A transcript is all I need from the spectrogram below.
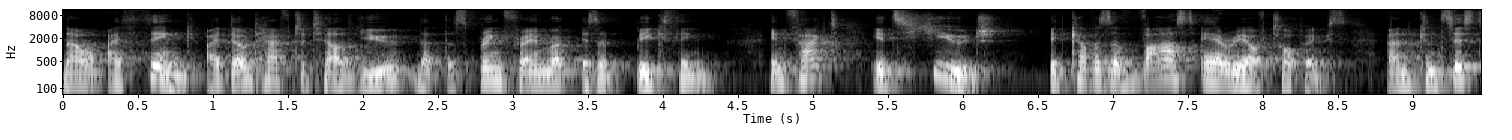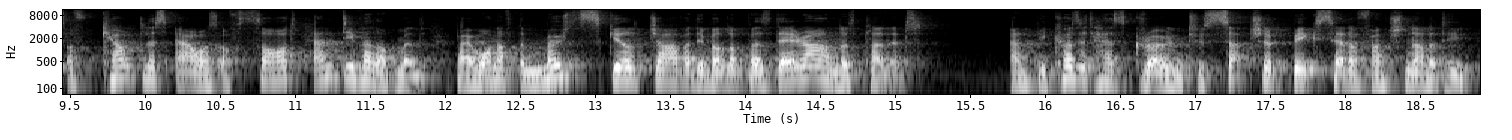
Now, I think I don't have to tell you that the Spring Framework is a big thing. In fact, it's huge. It covers a vast area of topics and consists of countless hours of thought and development by one of the most skilled Java developers there are on this planet. And because it has grown to such a big set of functionality,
